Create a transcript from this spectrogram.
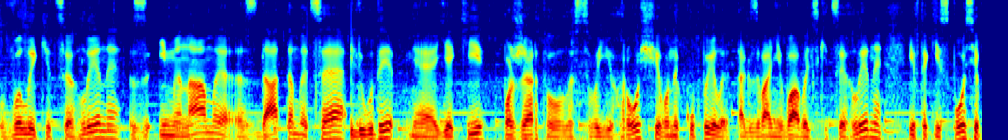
великі цеглини з іменами, з датами. Це люди, е, які пожертвували свої гроші. Вони купили так звані вавельські цеглини і в такий спосіб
